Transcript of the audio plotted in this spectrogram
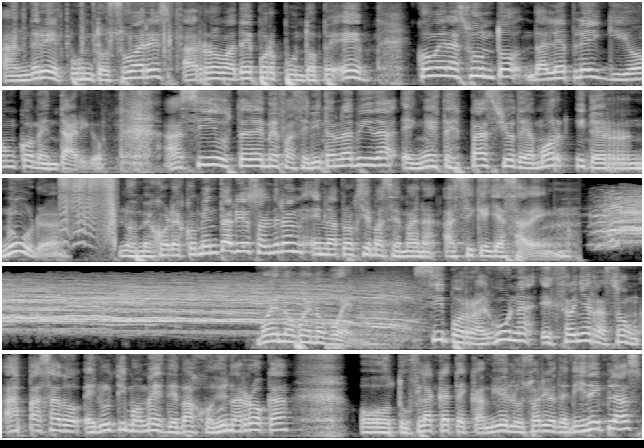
andre.suárez.depor.pe con el asunto dale play guion comentario. Así ustedes me facilitan la vida en este espacio de amor y ternura. Los mejores comentarios saldrán en la próxima semana, así que ya saben. Bueno, bueno, bueno. Si por alguna extraña razón has pasado el último mes debajo de una roca o tu flaca te cambió el usuario de Disney Plus,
